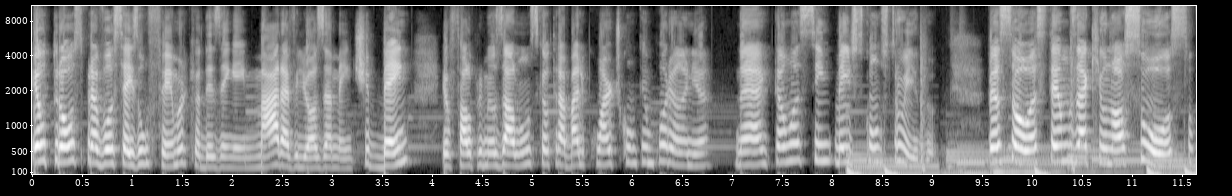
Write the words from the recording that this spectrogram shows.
Eu trouxe para vocês um fêmur que eu desenhei maravilhosamente bem. Eu falo para meus alunos que eu trabalho com arte contemporânea, né? Então assim, meio desconstruído. Pessoas, temos aqui o nosso osso,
